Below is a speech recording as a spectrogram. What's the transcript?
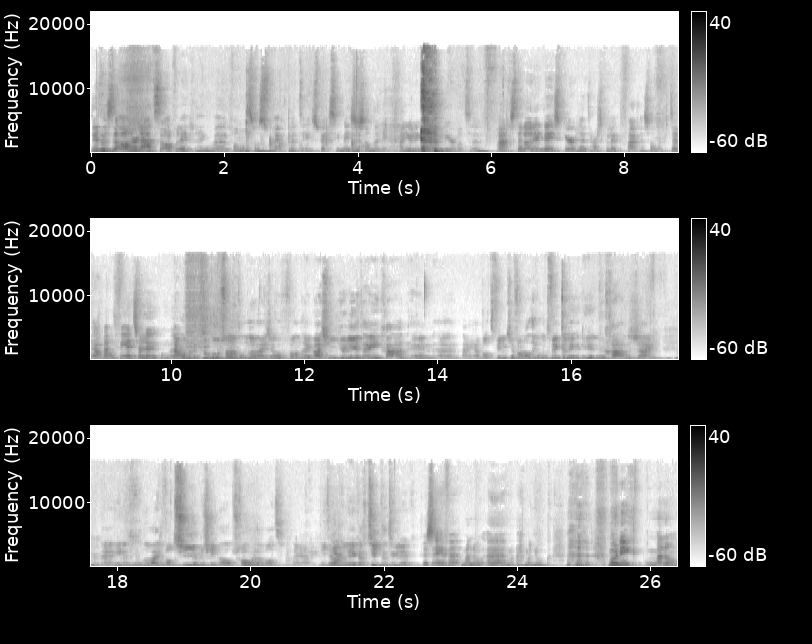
Dit is de allerlaatste aflevering eh, van ons gesprek met de inspectiemeester Sander en ik gaan jullie weer wat eh, vragen stellen. Alleen deze keer zijn het hartstikke leuke vragen. En Sander, vertel eens, Ja. waarom vind jij het zo leuk om... eh, Nou, over de toekomst van het onderwijs. Over van hey, waar zien jullie het heen gaan? En nou ja, wat vind je van al die ontwikkelingen die er nu gaande zijn hm. eh, in het onderwijs? Wat zie je misschien wel op scholen? Wat nou ja, niet elke Ja. leerkracht ziet natuurlijk. Dus even, Manu, eh, Ma- Manouk, Monique, Manon,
